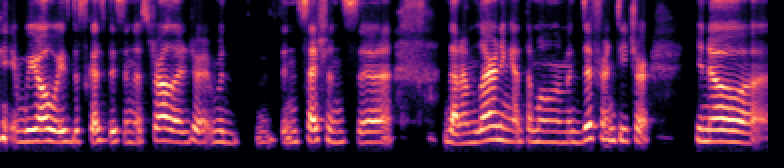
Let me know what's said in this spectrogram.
we always discuss this in astrology with in sessions uh, that I'm learning at the moment with different teacher you know uh,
